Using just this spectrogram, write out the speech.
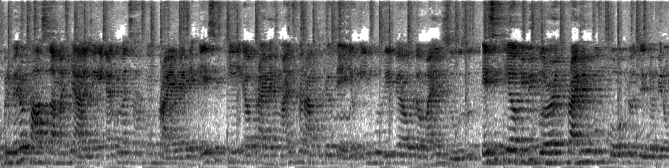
O primeiro passo da maquiagem é começar com o primer. Esse aqui é o primer mais barato que eu tenho, inclusive é o que eu mais uso. Esse aqui é o BB Blur Primer com que vocês já viram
